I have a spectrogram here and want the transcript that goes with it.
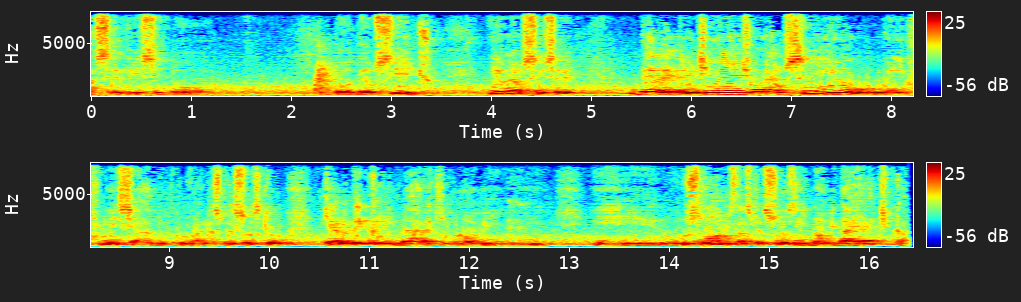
a serviço do, do Delcídio e o Nelsinho seria. De repentemente, o Nelsinho, influenciado por várias pessoas, que eu quero declinar aqui o nome, em, os nomes das pessoas em nome da ética,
